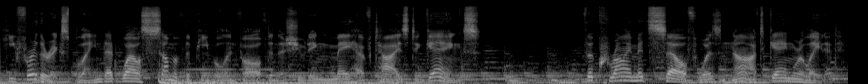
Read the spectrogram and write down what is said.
He further explained that while some of the people involved in the shooting may have ties to gangs, the crime itself was not gang-related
